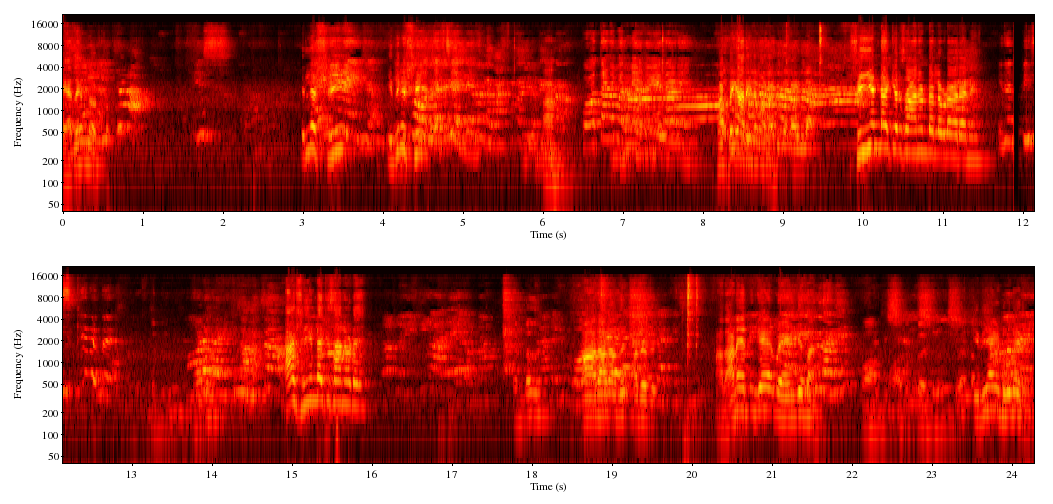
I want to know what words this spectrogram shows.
ഏതെങ്കിലും ഇല്ല ഇതിന്? ആ. പപ്പയ്ക്ക് അറിയില്ല ശ്രീ ഉണ്ടാക്കിയ ഒരു സാധനം ഉണ്ടല്ലോ ഇവിടെ വരാന്. ആ ഷീ ഉണ്ടാക്കിയ സാധനം ഇവിടെ ആ അതാ അത് അത് അത് അതാണ് എനിക്ക് വേണ്ടിയ സാധനം. ഇത് ഞാൻ ഇടൂലായിരുന്നു.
